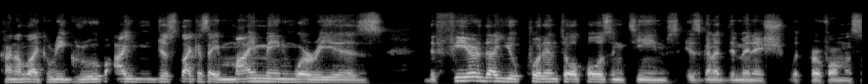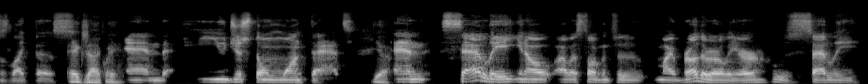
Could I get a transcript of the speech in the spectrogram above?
kind of like regroup. I just, like I say, my main worry is the fear that you put into opposing teams is going to diminish with performances like this. exactly. And you just don't want that. Yeah. And sadly, you know, I was talking to my brother earlier, who's sadly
